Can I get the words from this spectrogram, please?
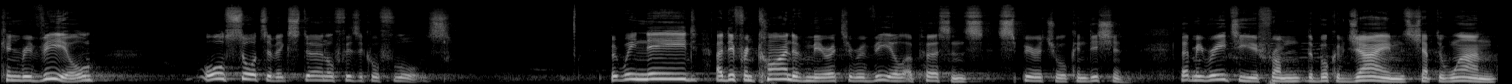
can reveal all sorts of external physical flaws. But we need a different kind of mirror to reveal a person's spiritual condition. Let me read to you from the book of James, chapter 1,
